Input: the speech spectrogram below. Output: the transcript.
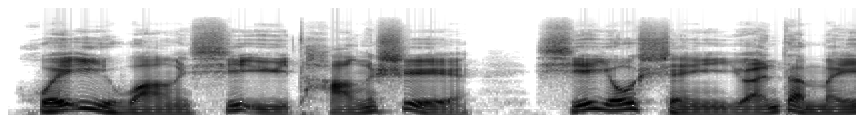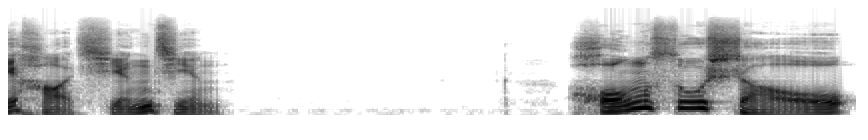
回忆往昔与唐氏携游沈园的美好情景。红酥手，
